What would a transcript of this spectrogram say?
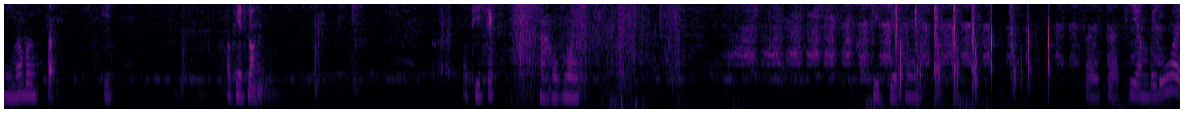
นี่มาเบิ้งพริกเอาเผ็ดเนาะเอาพริกจะหาหกหน่วยพริกเจ็ดหน่วยใส่กระเทียมไปด้วย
